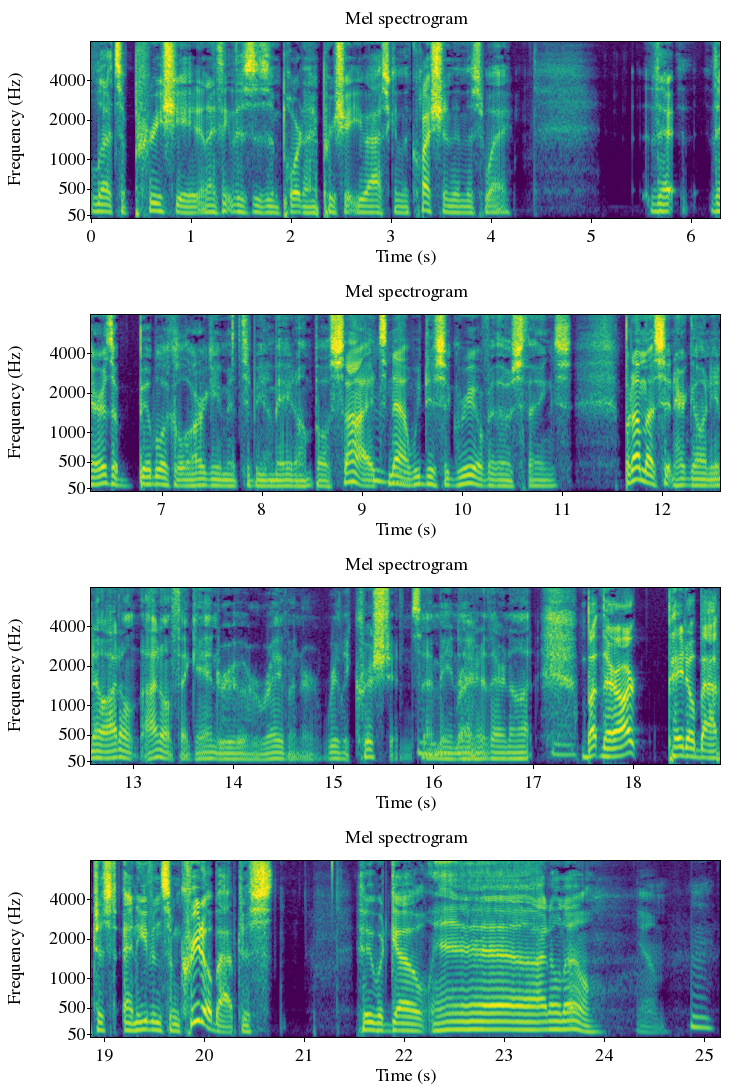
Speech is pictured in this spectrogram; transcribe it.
let's appreciate and i think this is important i appreciate you asking the question in this way. There there is a biblical argument to be made on both sides. Mm-hmm. Now we disagree over those things but i'm not sitting here going you know i don't i don't think andrew or raven are really christians. I mm-hmm. mean they're they're not. Mm-hmm. But there are paedo baptists and even some credo baptists who would go eh, i don't know. Yeah. Mm.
